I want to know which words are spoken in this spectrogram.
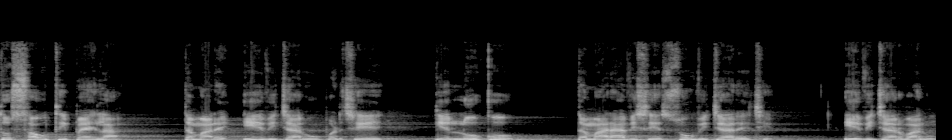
તો સૌથી પહેલાં તમારે એ વિચારવું પડશે કે લોકો તમારા વિશે શું વિચારે છે? એ વિચારવાનું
